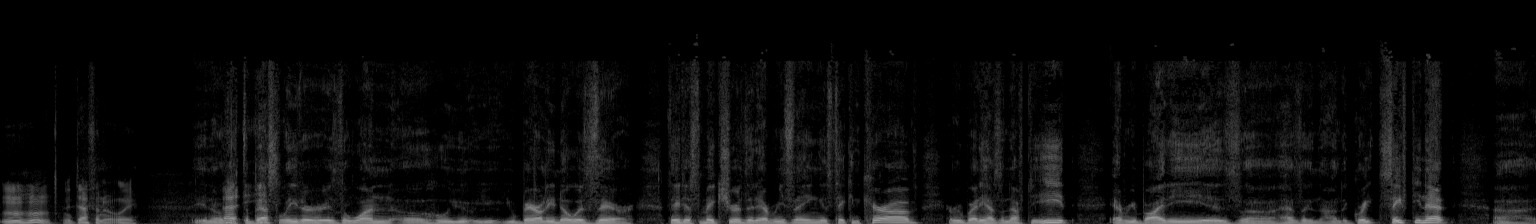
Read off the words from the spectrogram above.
mm-hmm. Definitely. You know, Uh, that the best leader is the one uh, who you, you, you barely know is there. They just make sure that everything is taken care of, everybody has enough to eat, everybody is uh, has a, a great safety net. Uh,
